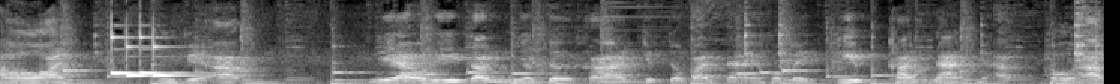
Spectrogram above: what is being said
rồi ok ạ Dạ, đi cho những chơi cá chụp cho bạn này, không phải kịp khả năng nè ạ thở ạ.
